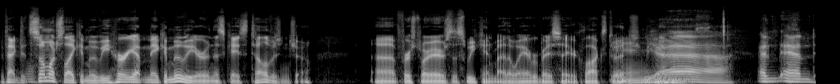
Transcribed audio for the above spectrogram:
In fact, it's so much like a movie. Hurry up, make a movie, or in this case, a television show. Uh, first one airs this weekend, by the way. Everybody set your clocks to it. Yeah. And and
